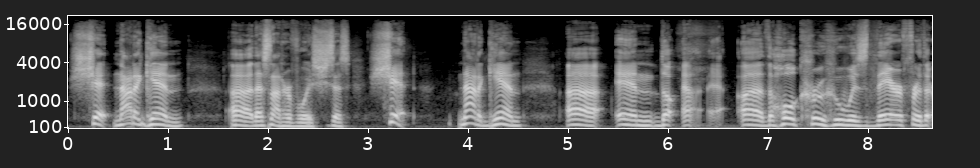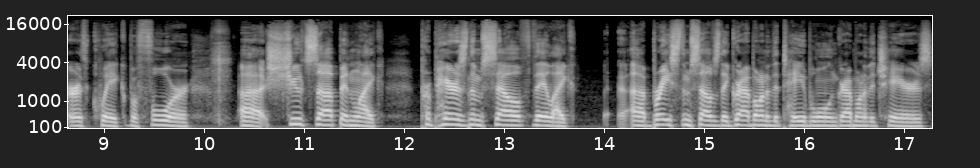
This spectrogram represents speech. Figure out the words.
"Shit, not again." Uh, that's not her voice. She says, "Shit, not again." Uh, and the uh, uh, the whole crew who was there for the earthquake before uh, shoots up and like prepares themselves. They like uh, brace themselves. They grab onto the table and grab onto the chairs.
